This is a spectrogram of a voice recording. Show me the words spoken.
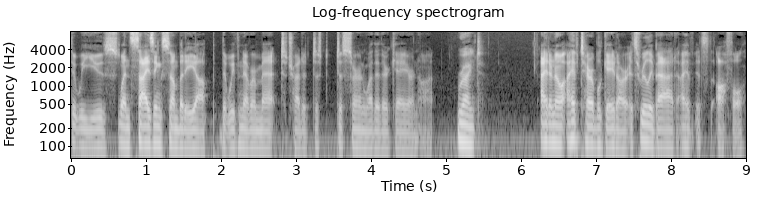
that we use when sizing somebody up that we've never met to try to dis- discern whether they're gay or not. Right. I don't know. I have terrible gaydar. It's really bad. I have, it's awful.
